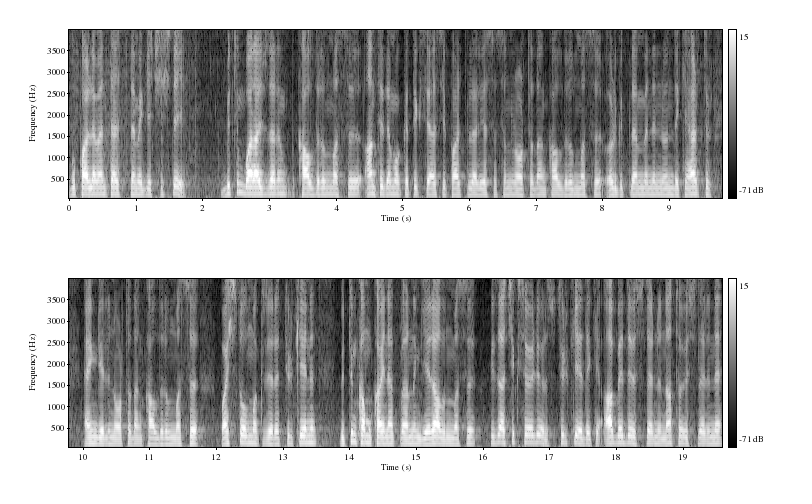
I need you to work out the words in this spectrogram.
bu parlamenter sisteme geçiş değil. Bütün barajların kaldırılması, antidemokratik siyasi partiler yasasının ortadan kaldırılması, örgütlenmenin önündeki her tür engelin ortadan kaldırılması, başta olmak üzere Türkiye'nin bütün kamu kaynaklarının geri alınması. Biz açık söylüyoruz. Türkiye'deki ABD üslerini, NATO üslerini,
